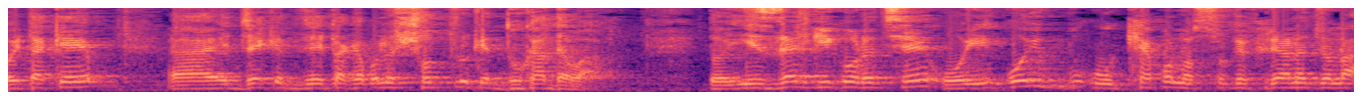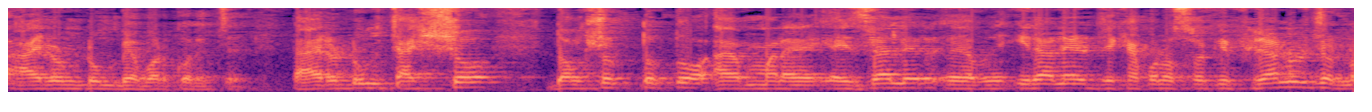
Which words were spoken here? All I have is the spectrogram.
ওইটাকে যেটাকে বলে শত্রুকে ধোকা দেওয়া। তো ইসরায়েল কি করেছে? ওই ওই ক্ষেপণাস্ত্রকে ফিরানোর জন্য আয়রন ডোম ব্যবহার করেছে। তা আয়রন ডোম চারশো ধ্বংসাত্মক মানে ইসরায়েলের ইরানের যে ক্ষেপণাস্ত্রকে ফিরানোর জন্য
